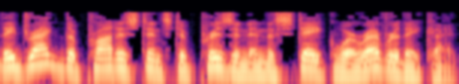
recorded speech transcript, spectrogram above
They dragged the Protestants to prison and the stake wherever they could.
